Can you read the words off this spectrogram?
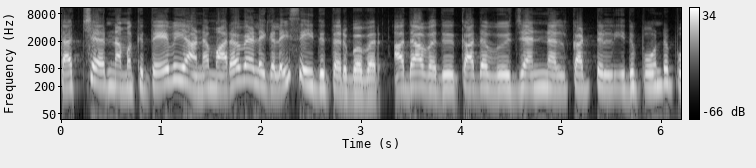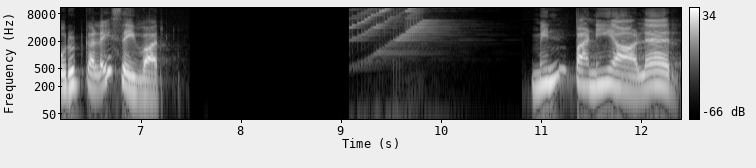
தச்சர் நமக்கு தேவையான மர வேலைகளை செய்து தருபவர். அதாவது கதவு ஜன்னல் கட்டில் இது போன்ற பொருட்களை செய்வார். மின் பணியாளர்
